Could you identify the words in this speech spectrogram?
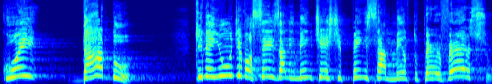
Cuidado que nenhum de vocês alimente este pensamento perverso.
